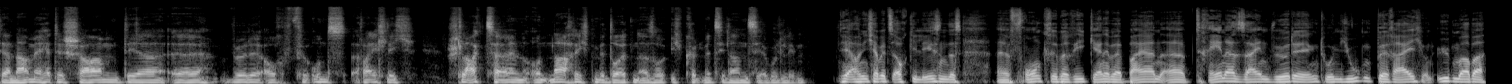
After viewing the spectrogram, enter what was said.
der Name hätte Charme, der äh, würde auch für uns reichlich Schlagzeilen und Nachrichten bedeuten. Also ich könnte mit Zidane sehr gut leben. Ja, und ich habe jetzt auch gelesen, dass äh, Franck Ribéry gerne bei Bayern äh, Trainer sein würde, irgendwo im Jugendbereich und üben. Aber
